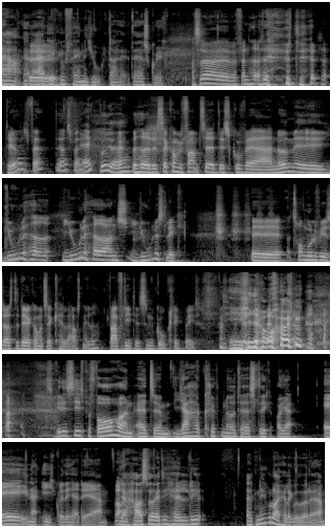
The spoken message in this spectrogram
Ja, jeg er Øh. ikke en fan af jul. Der, det er jeg sgu ikke. og så øh, hvad fanden hedder det? det? Det er også fair, det er også fair. Ja, gud ja. hvad hedder det, så kom vi frem til, at det skulle være noget med julehad, julehaderens juleslik. Øh, jeg tror muligvis også, det er det, jeg kommer til at kalde afsnittet. Bare fordi det er sådan en god clickbait. Det er orden. Skal det siges på forhånd, at øhm, jeg har købt noget det her slik, og jeg aner ikke, hvad det her det er. Nå. Jeg har også været rigtig heldig, at Nikolaj heller ikke ved, hvad det er.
